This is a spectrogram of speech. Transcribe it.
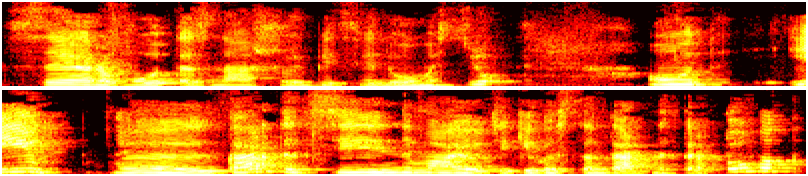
це робота з нашою підсвідомістю. От, і е, карти ці не мають якихось стандартних трактовок.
